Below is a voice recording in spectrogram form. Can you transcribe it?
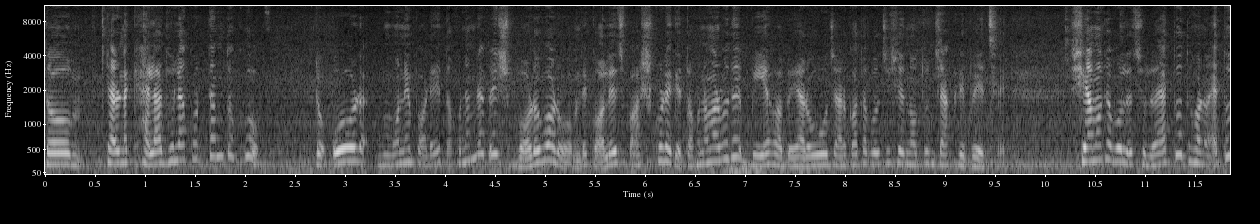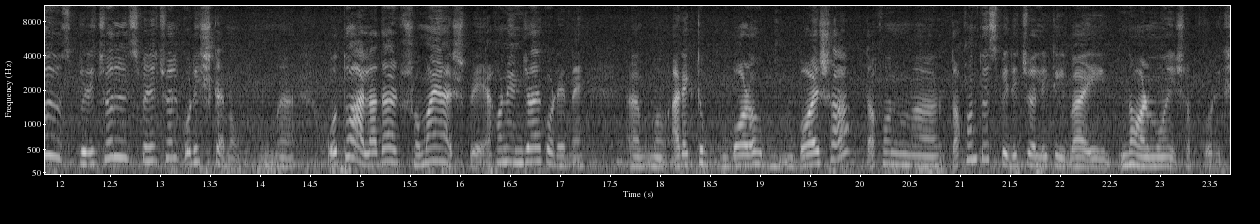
তো কেননা খেলাধুলা করতাম তো খুব তো ওর মনে পড়ে তখন আমরা বেশ বড় বড় আমাদের কলেজ পাশ করে গে তখন আমার বোধহয় বিয়ে হবে আর ও যার কথা বলছি সে নতুন চাকরি পেয়েছে। সে আমাকে বলেছিল এত ধর এত স্পিরিচুয়াল স্পিরিচুয়াল করিস কেন? ও তো আলাদা সময় আসবে এখন এনজয় করে নে। উম, আর একটু বড় বয়স হ তখন তখন তুই স্পিরিচুয়ালিটি বা এই ধর্ম এইসব করিস।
